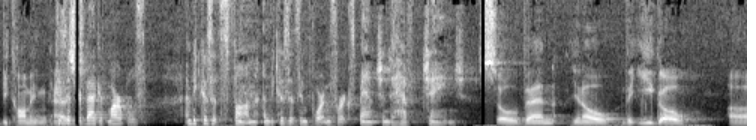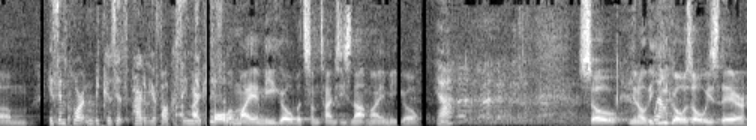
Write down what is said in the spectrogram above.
becoming Because as of your bag of marbles. And because it's fun and because it's important for expansion to have change. so then you know the ego um, It's important because it's part of your focusing I mechanism. call him my amigo but sometimes he's not my amigo yeah? so you know the Well- ego is always there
